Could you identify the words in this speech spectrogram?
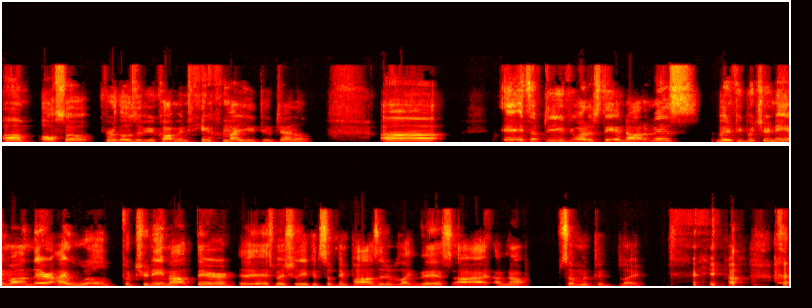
Um, also, for those of you commenting on my YouTube channel, uh, it's up to you if you want to stay anonymous. But if you put your name on there, I will put your name out there, especially if it's something positive like this. I, I'm not someone to like. You know,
